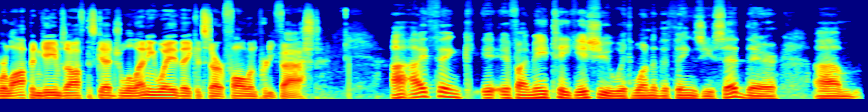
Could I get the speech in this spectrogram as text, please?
we're lopping games off the schedule anyway? They could start falling pretty fast. I, think if I may take issue with one of the things you said there, um,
